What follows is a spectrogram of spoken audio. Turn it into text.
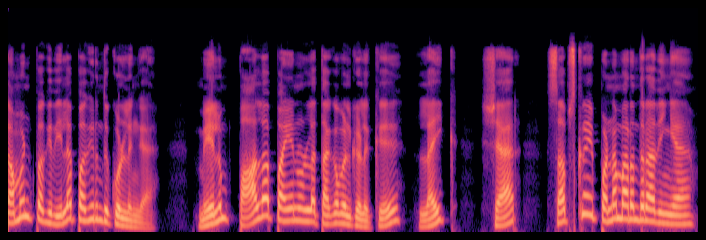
கமெண்ட் பகுதியில பகிர்ந்து கொள்ளுங்க. மேலும் பல பயனுள்ள தகவல்களுக்கு லைக் ஷேர் சப்ஸ்கிரைப் பண்ண மறந்துடாதீங்க.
